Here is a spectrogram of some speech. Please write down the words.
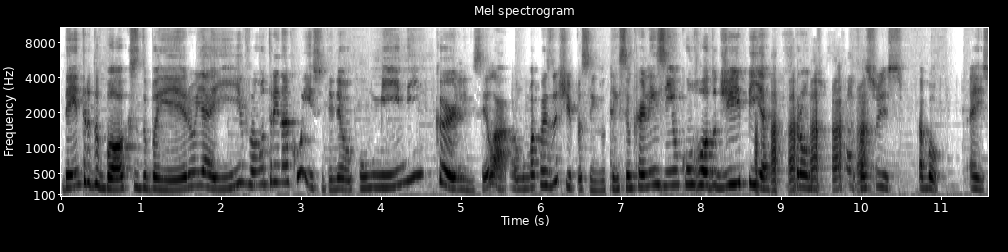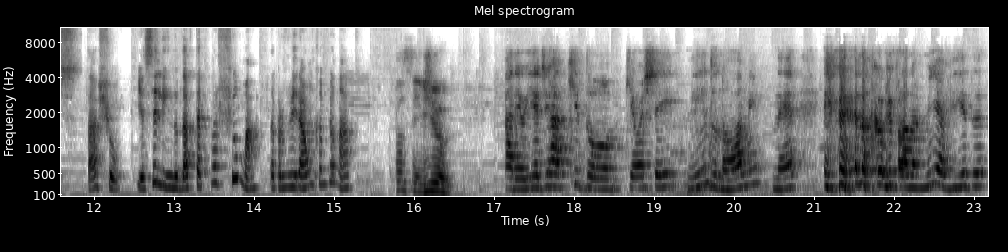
dentro do box do banheiro. E aí vamos treinar com isso, entendeu? Com um mini curling, sei lá, alguma coisa do tipo, assim. Tem que ser um curlingzinho com rodo de pia. Pronto. Eu faço isso. Acabou. É isso. Tá show. Ia ser lindo, dá até pra filmar. Dá pra virar um campeonato. Você, Ju? Cara, eu ia de Rapido, que eu achei lindo o nome, né? Nunca ouvi falar na minha vida.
